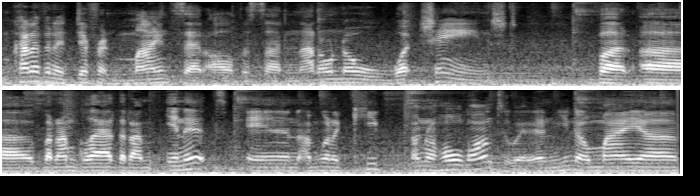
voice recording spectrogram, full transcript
I'm kind of in a different mindset all of a sudden. I don't know what changed, but uh, but I'm glad that I'm in it, and I'm gonna keep. I'm gonna hold on to it. And you know, my uh,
